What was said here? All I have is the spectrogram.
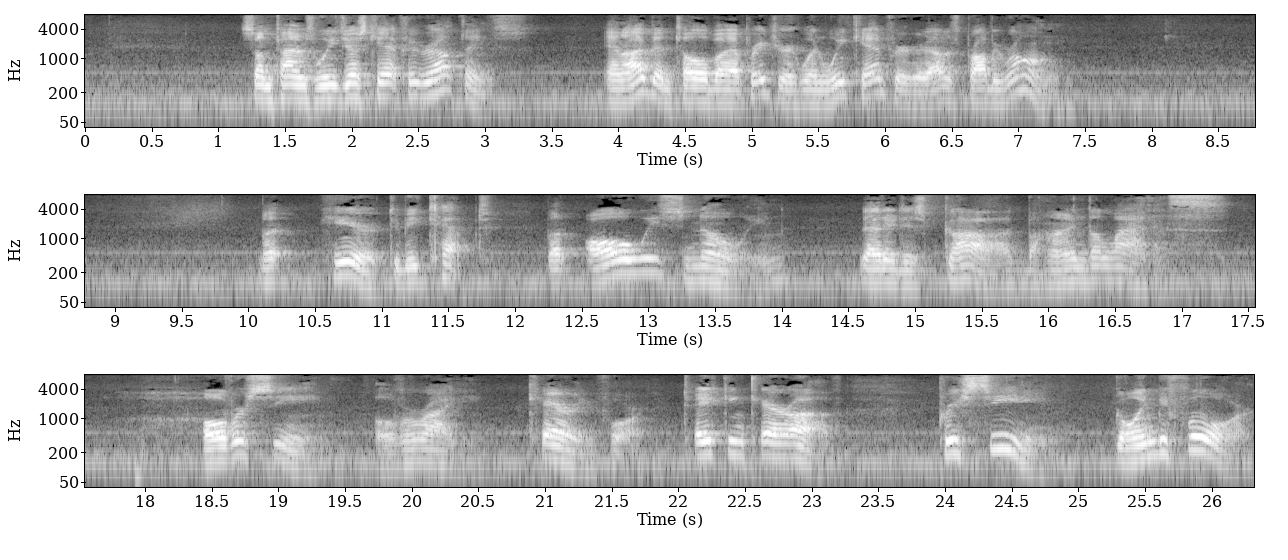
Sometimes we just can't figure out things. And I've been told by a preacher when we can figure it out, it's probably wrong. But here, to be kept, but always knowing that it is God behind the lattice, overseeing, overriding, caring for, taking care of, preceding, going before.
